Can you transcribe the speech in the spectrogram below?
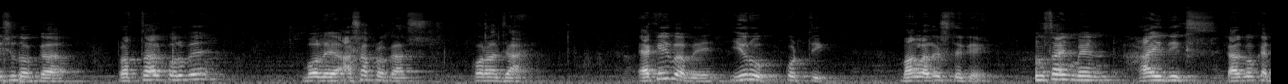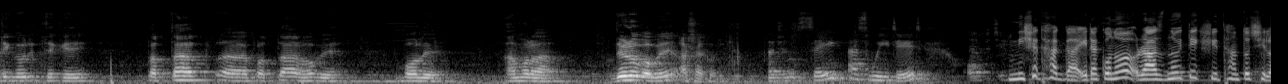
নিষেধাজ্ঞা প্রত্যাহার করবে বলে আশা প্রকাশ করা যায়। একইভাবে ইউরোপ কর্তৃক বাংলাদেশ থেকে কনসাইনমেন্ট হাই রিক্স কার্গো ক্যাটেগরি থেকে প্রত্যাহার প্রত্যাহার হবে বলে আমরা দৃঢ়ভাবে আশা করি। সেই as we did, নিষেধাজ্ঞা, এটা কোনো রাজনৈতিক সিদ্ধান্ত ছিল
